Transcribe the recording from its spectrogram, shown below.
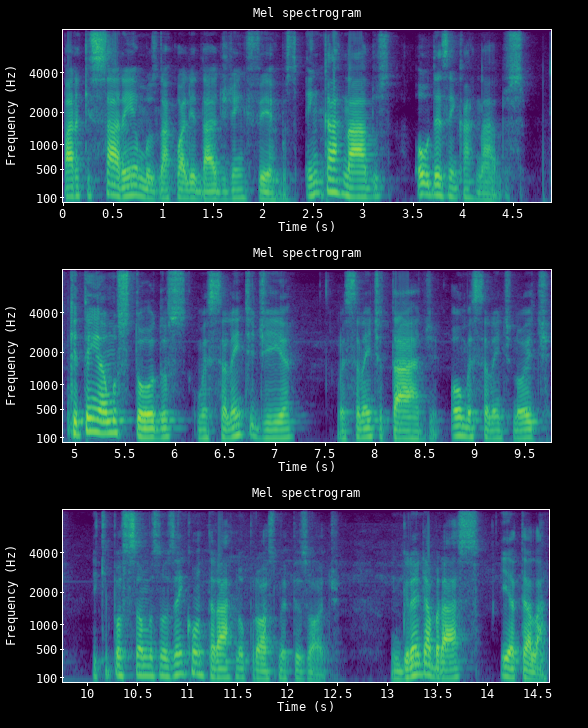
para que saremos na qualidade de enfermos encarnados ou desencarnados. Que tenhamos todos um excelente dia, uma excelente tarde ou uma excelente noite e que possamos nos encontrar no próximo episódio. Um grande abraço e até lá!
